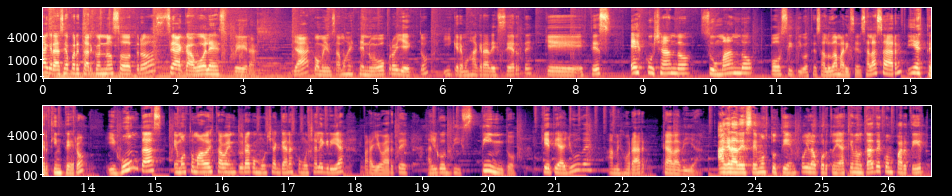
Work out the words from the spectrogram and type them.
Hola, gracias por estar con nosotros. Se acabó la espera. Ya comenzamos este nuevo proyecto y queremos agradecerte que estés escuchando Sumando Positivos. Te saluda Maricel Salazar y Esther Quintero. Y juntas hemos tomado esta aventura con muchas ganas, con mucha alegría, para llevarte algo distinto que te ayude a mejorar cada día. Agradecemos tu tiempo y la oportunidad que nos das de compartir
